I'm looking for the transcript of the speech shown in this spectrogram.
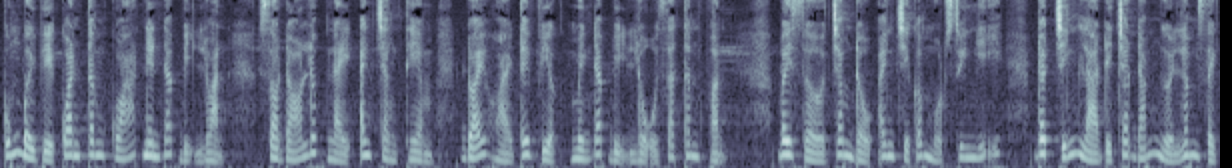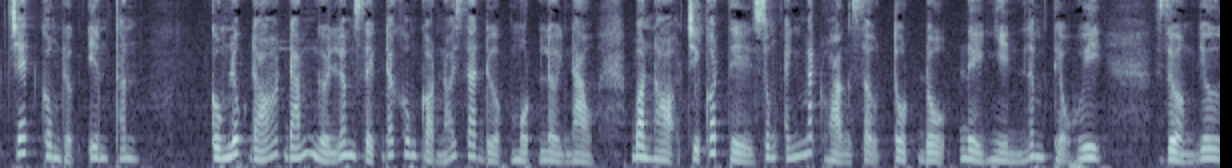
cũng bởi vì quan tâm quá nên đã bị loạn. Do đó lúc này anh chẳng thèm đoái hoài tới việc mình đã bị lộ ra thân phận. Bây giờ trong đầu anh chỉ có một suy nghĩ, đó chính là để cho đám người lâm dịch chết không được yên thân. Cùng lúc đó, đám người lâm dịch đã không còn nói ra được một lời nào. Bọn họ chỉ có thể dùng ánh mắt hoảng sợ tột độ để nhìn Lâm Thiểu Huy. Dường như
